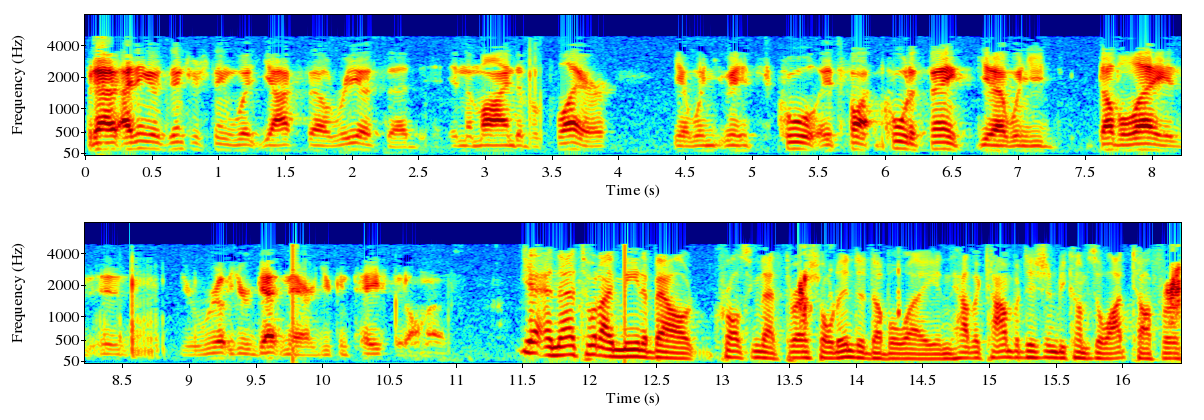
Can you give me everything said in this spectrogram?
But I, I think it was interesting what Yacksel Rio said in the mind of a player. You know, when it's cool, it's fun, cool to think. You know, when you double A is, is you're real, you're getting there. You can taste it almost. Yeah, and that's what I mean about crossing that threshold into Double A and how the competition becomes a lot tougher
